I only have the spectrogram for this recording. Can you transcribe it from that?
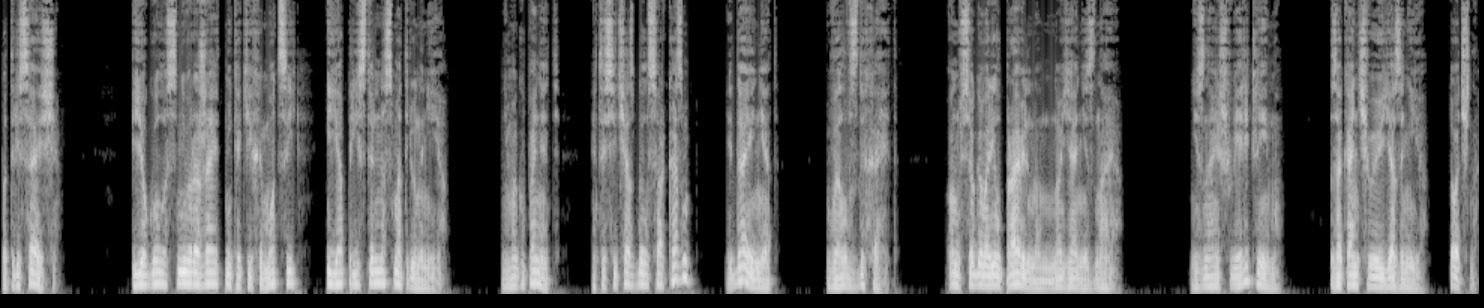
Потрясающе. Ее голос не выражает никаких эмоций, и я пристально смотрю на нее. Не могу понять, это сейчас был сарказм? И да, и нет. Вэл вздыхает. Он все говорил правильно, но я не знаю. Не знаешь, верить ли ему? Заканчиваю я за нее. Точно.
